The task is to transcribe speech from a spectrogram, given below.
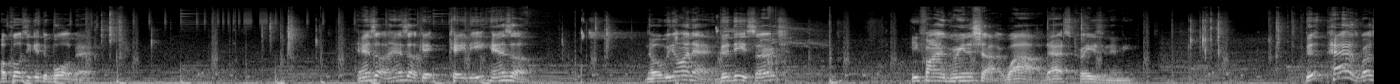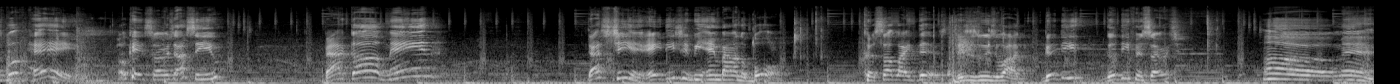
Of course, you get the ball back. Hands up, hands up, K KD, hands up. No, we on that. Good D, Serge. He finds Green a shot. Wow, that's crazy to me. Good pass, Westbrook. Hey. Okay, Serge, I see you. Back up, man. That's cheating. AD should be inbound the ball. Cause stuff like this. This is the reason why. Good de good defense, Serge. Oh man.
